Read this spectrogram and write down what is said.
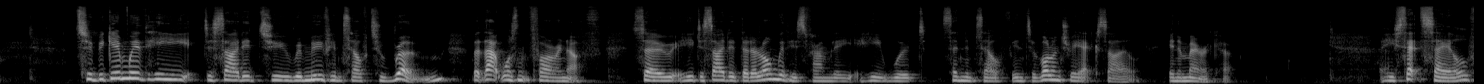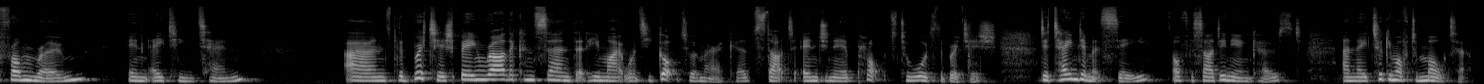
To begin with, he decided to remove himself to Rome, but that wasn't far enough. So he decided that along with his family, he would send himself into voluntary exile in America. He set sail from Rome in 1810, and the British, being rather concerned that he might, once he got to America, start to engineer plots towards the British, detained him at sea off the Sardinian coast, and they took him off to Malta.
